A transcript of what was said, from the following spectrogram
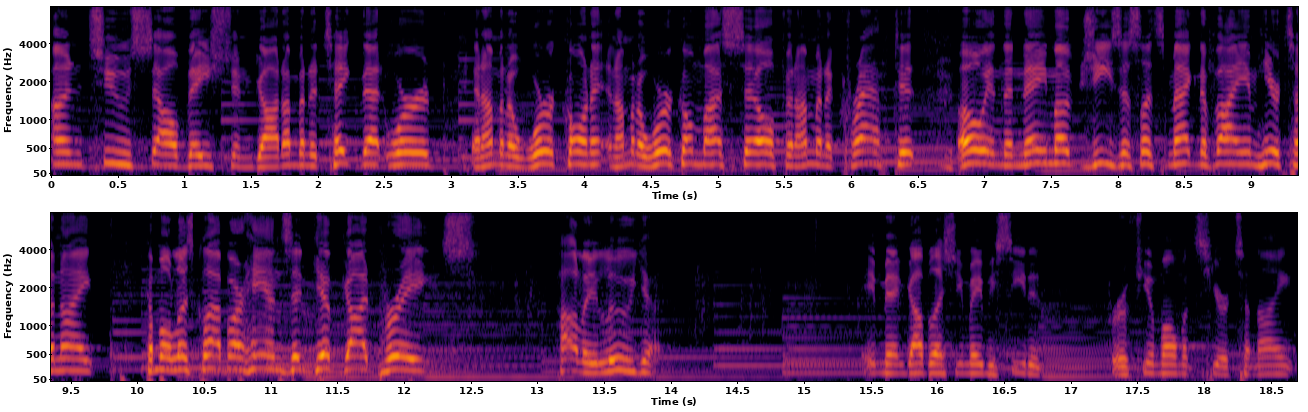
unto salvation, God. I'm going to take that word and I'm going to work on it and I'm going to work on myself and I'm going to craft it. Oh, in the name of Jesus, let's magnify him here tonight. Come on, let's clap our hands and give God praise. Hallelujah. Amen. God bless you. you may be seated for a few moments here tonight.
